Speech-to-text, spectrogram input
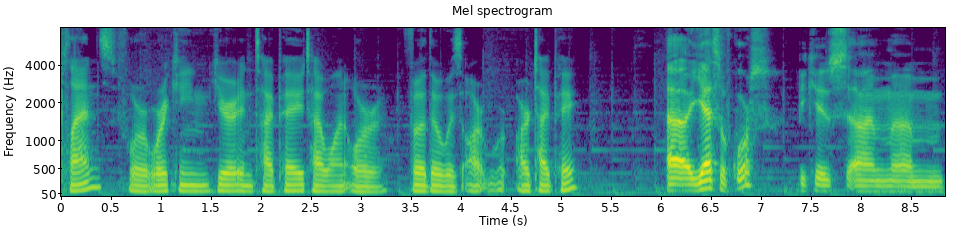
plans for working here in Taipei, Taiwan, or further with Art, Art Taipei? Uh, yes, of course, because I'm um,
